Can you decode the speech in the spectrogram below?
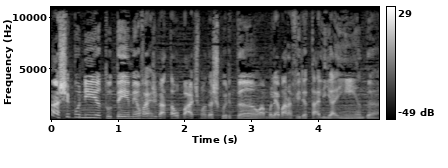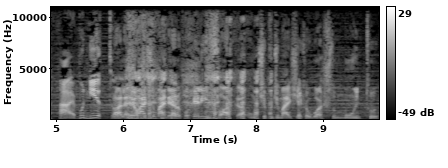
Achei bonito. O Damien vai resgatar o Batman da escuridão. A Mulher Maravilha tá ali ainda. Ah, é bonito. Olha, eu acho maneiro porque ele invoca um tipo de magia que eu gosto muito,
